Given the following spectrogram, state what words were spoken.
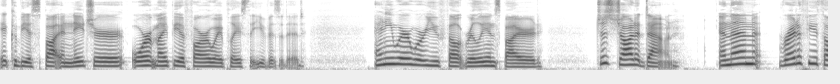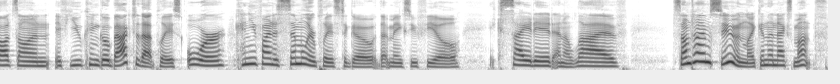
It could be a spot in nature, or it might be a faraway place that you visited. Anywhere where you felt really inspired, just jot it down. And then write a few thoughts on if you can go back to that place, or can you find a similar place to go that makes you feel excited and alive sometime soon, like in the next month.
